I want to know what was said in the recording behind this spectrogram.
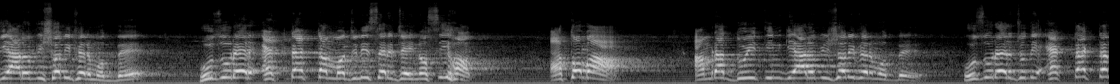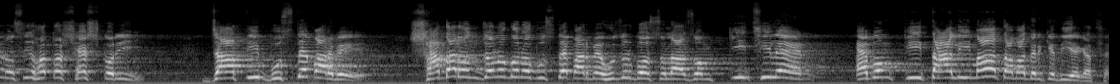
গিয়ারবি শরীফের মধ্যে হুজুরের একটা একটা মজলিসের যেই নসিহত, অথবা আমরা দুই তিন গিয়ারবি শরীফের মধ্যে হুজুরের যদি একটা একটা নসিহত শেষ করি, জাতি বুঝতে পারবে, সাধারণ জনগণও বুঝতে পারবে হুজুর গৌসুল আজম কি ছিলেন এবং কি তালিমাত আমাদেরকে দিয়ে গেছে।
